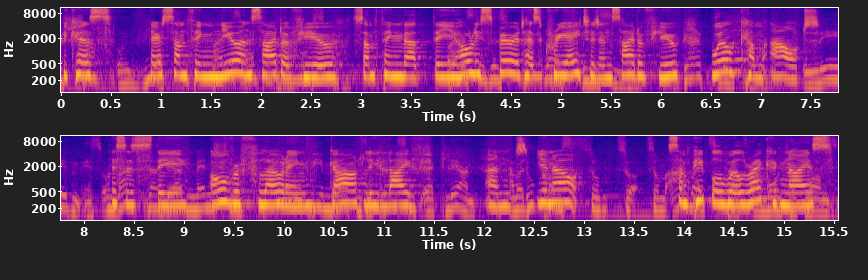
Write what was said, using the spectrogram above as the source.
because there's something new inside of you, something that the Holy Spirit has created inside of you will come out. This is the overflowing, godly life. And you know, some people will recognize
